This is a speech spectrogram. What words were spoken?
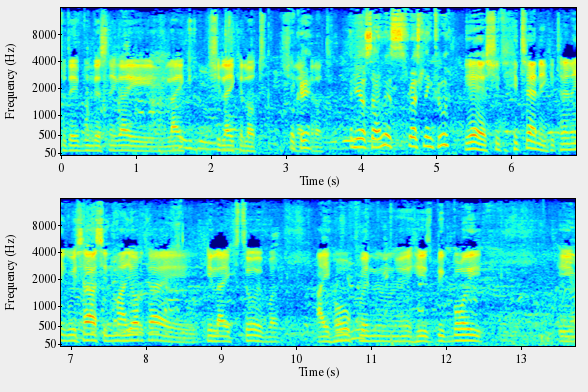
today Bundesliga. I like she like a lot. She Okay. like a lot. And your son is wrestling too? Yes, she, he training. He training with us in Mallorca. He, he likes too. But I hope when he's big boy, he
